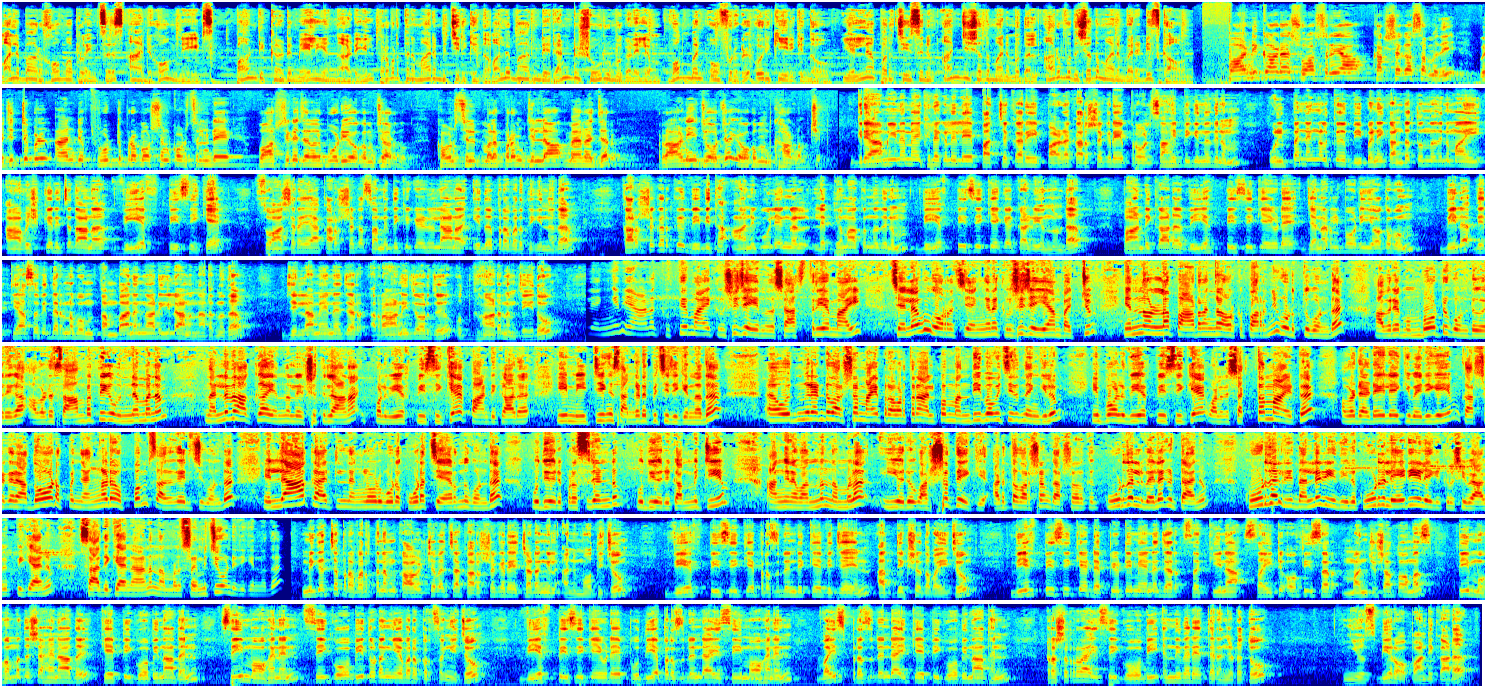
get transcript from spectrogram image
Malabar home appliances and home needs Pandikkad മേലിയങ്ങാടിയിൽ പ്രവർത്തനം ആരംഭിച്ചിരിക്കുന്നു. മലബാറിന്റെ രണ്ട് ഷോറൂമുകളിലും വമ്പൻ ഓഫറുകൾ ഒരുക്കിയിരിക്കുന്നു. എല്ലാ പർച്ചേസിനും അഞ്ച് ശതമാനം മുതൽ അറുപത് ശതമാനം വരെ ഡിസ്കൗണ്ട്. പാണ്ടിക്കാട് സ്വാശ്രയ കർഷക സമിതി വെജിറ്റബിൾ ആൻഡ് ഫ്രൂട്ട് പ്രൊമോഷൻ കൗൺസിലിന്റെ വാർഷിക ജനറൽ ബോഡി യോഗം ചേർന്നു. കൗൺസിൽ മലപ്പുറം ജില്ലാ മാനേജർ റാണി ജോർജ് യോഗം ഉദ്ഘാടനം ചെയ്തു. ഗ്രാമീണ മേഖലകളിലെ പച്ചക്കറി പഴ കർഷകരെ പ്രോത്സാഹിപ്പിക്കുന്നതിനും ഉൽപ്പന്നങ്ങൾക്ക് വിപണി കണ്ടെത്തുന്നതിനുമായി ആവിഷ്കരിച്ചതാണ് V F P C K. സ്വാശ്രയ കർഷക സമിതിക്ക് കീഴിലാണ് ഇത് പ്രവർത്തിക്കുന്നത്. കർഷകർക്ക് വിവിധ ആനുകൂല്യങ്ങൾ ലഭ്യമാക്കുന്നതിനും വി എഫ് പി സി കെക്ക് കഴിയുന്നുണ്ട്. Pandikkad V F P C കെയുടെ ജനറൽ ബോഡി യോഗവും വില വ്യത്യാസ വിതരണവും തമ്പാനങ്ങാടിയിലാണ് നടന്നത്. ജില്ലാ മാനേജർ റാണി ജോർജ് ഉദ്ഘാടനം ചെയ്തു. എങ്ങനെയാണ് കൃത്യമായി കൃഷി ചെയ്യുന്നത്? ശാസ്ത്രീയമായി ചെലവ് കുറച്ച് എങ്ങനെ കൃഷി ചെയ്യാൻ പറ്റും എന്നുള്ള പാഠങ്ങൾ അവർക്ക് പറഞ്ഞു കൊടുത്തുകൊണ്ട് അവരെ മുമ്പോട്ട് കൊണ്ടുവരിക അവരുടെ സാമ്പത്തിക ഉന്നമനം നല്ലതാക്കുക എന്ന ലക്ഷ്യത്തിലാണ് ഇപ്പോൾ വി എഫ് പി സിക്ക് പാണ്ടിക്കാട് ഈ മീറ്റിംഗ് സംഘടിപ്പിച്ചിരിക്കുന്നത്. ഒന്ന് രണ്ട് വർഷമായി പ്രവർത്തനം അല്പം മന്ദീഭവിച്ചിരുന്നെങ്കിലും ഇപ്പോൾ വി എഫ് പി സിക്ക് വളരെ ശക്തമായിട്ട് അവരുടെ ഇടയിലേക്ക് വരികയും കർഷകർ അതോടൊപ്പം ഞങ്ങളുടെ ഒപ്പം സഹകരിച്ചുകൊണ്ട് എല്ലാ കാര്യത്തിലും ഞങ്ങളോട് കൂടെ കൂടെ ചേർന്നുകൊണ്ട് പുതിയൊരു പ്രസിഡന്റും പുതിയൊരു കമ്മിറ്റിയും അങ്ങനെ വന്ന് നമ്മൾ ഈ ഒരു വർഷത്തേക്ക് അടുത്ത വർഷം കർഷകർക്ക് കൂടുതൽ വില കിട്ടാനും കൂടുതൽ നല്ല രീതിയിൽ കൂടുതൽ ഏരിയയിലേക്ക് കൃഷി വ്യാപിപ്പിക്കാനും സാധിക്കാനാണ് നമ്മൾ ശ്രമിച്ചുകൊണ്ടിരിക്കുന്നത്. മികച്ച പ്രവർത്തനം കാഴ്ചവെച്ച കർഷകരെ ചടങ്ങിൽ അനുമോദിച്ചു. V F P C K president K Vijayan അധ്യക്ഷത വഹിച്ചു. V F P C K deputy manager Sakeena site officer Manjusha Thomas P Muhammad Shahanad K P Gopinathan C Mohanan C Gopi തുടങ്ങിയവർ പ്രസംഗിച്ചു. വി എഫ് പി സി കെയുടെ പുതിയ പ്രസിഡന്റായി C Mohanan vice പ്രസിഡന്റായി K P Gopinathan ട്രഷററായി C Gopi എന്നിവരെ തെരഞ്ഞെടുത്തു. News bureau Pandikkad.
